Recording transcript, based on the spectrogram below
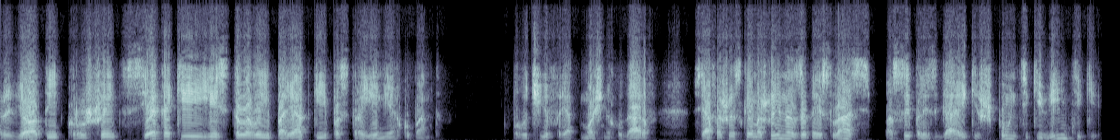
рвет и крушит все, какие есть столовые порядки и построения оккупантов. Получив ряд мощных ударов, вся фашистская машина затряслась, посыпались гайки, шпунтики, винтики.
